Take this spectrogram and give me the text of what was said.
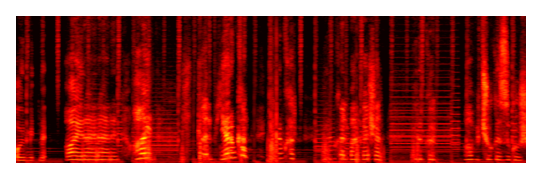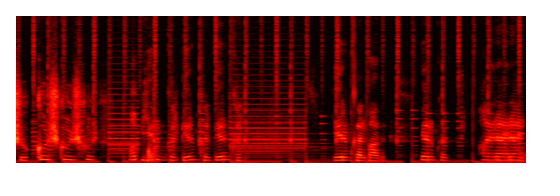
Oyun bitme. Hayır hayır hayır. Hayır. Kalp yarım kalp. Yarım kalp. Yarım kalp arkadaşlar. Yarım kalp. Abi çok hızlı koşuyor. Koş koş koş. Abi yarım kalp yarım kalp yarım kalp. Yarım kalp abi. Yarım kalp. Hayır hayır hayır.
